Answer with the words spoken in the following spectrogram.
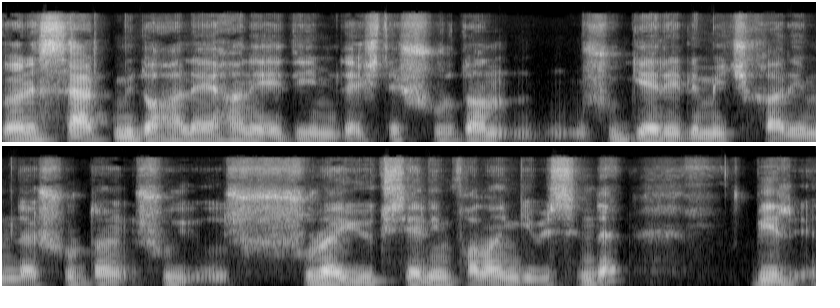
böyle sert müdahale hani edeyim de işte şuradan şu gerilimi çıkarayım da şuradan şu şurayı yükseleyim falan gibisinde bir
